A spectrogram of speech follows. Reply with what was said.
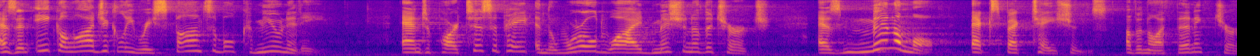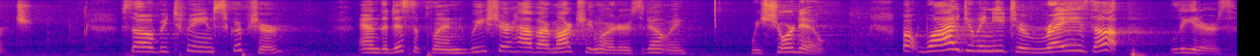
as an ecologically responsible community and to participate in the worldwide mission of the church as minimal expectations of an authentic church. So, between scripture and the discipline, we sure have our marching orders, don't we? We sure do. But why do we need to raise up leaders?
